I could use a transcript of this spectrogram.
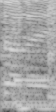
Sole.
